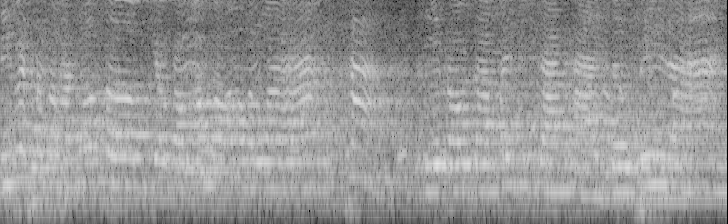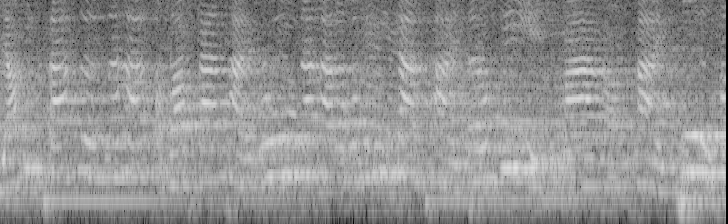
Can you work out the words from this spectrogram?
มีประชาสัมพันธ์เพิ่มเติมเกี่ยวกับอัลบั้มเอาไว้ฮะค่ะคือเราจะไม่มีการถ่ายเซลฟี่นะอ่าฮะย้ำอีกครั้งหนึ่งนะคะสำหรับการถ่ายรูปนะคะ เราจะไม่มีการถ่ายเซลฟี่มาแบบถ่ายคู่ข้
